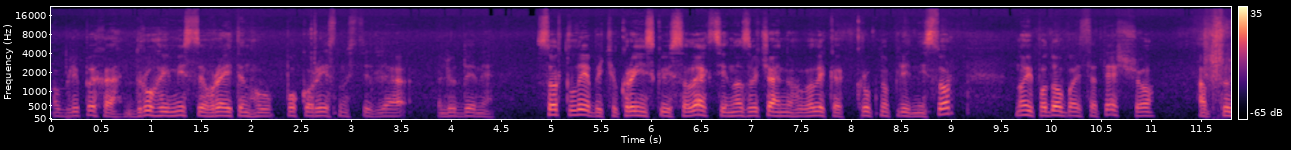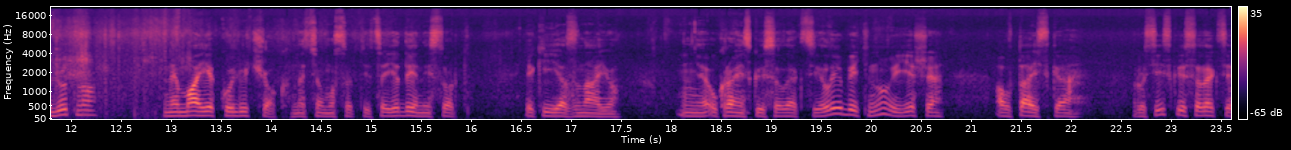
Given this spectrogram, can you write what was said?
Обліпиха друге місце в рейтингу по корисності для людини. Сорт либідь української селекції, надзвичайно великий крупноплідний сорт. Ну і подобається те, що абсолютно немає колючок на цьому сорті. Це єдиний сорт, який я знаю української селекції либідь. Ну і є ще алтайська російської селекції,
